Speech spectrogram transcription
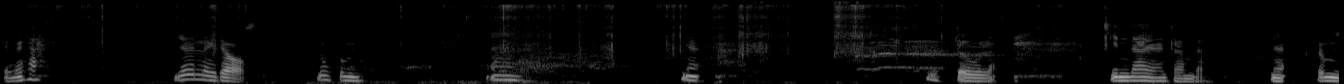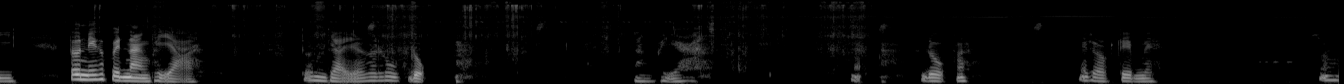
เห็นไหมคะ เยอะเลยดอก ลูกก็มีอ่าเนี่ยลูกโตละกินได้นะตามแบบเนี่ยก็มี ต้นนี้ก็เป็นนางพญา ต้นใหญ่แล้วก็ลูกดก นางพญาเนี่ยดกนะ ไม่ดอกเต็มเลยอืม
